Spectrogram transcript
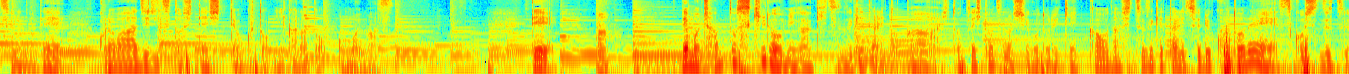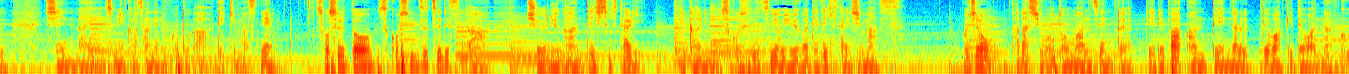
するのでこれは事実として知っておくといいかなと思います。でまあでもちゃんとスキルを磨き続けたりとか一つ一つの仕事で結果を出し続けたりすることで少しずつ信頼を積み重ねることができますね。そうすると少しずつですが収入が安定してきたり時間にも少しずつ余裕が出てきたりします。もちろんただ仕事を漫然とやっていれば安定になるってわけではなく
